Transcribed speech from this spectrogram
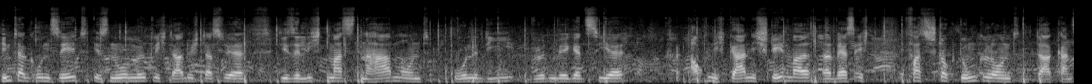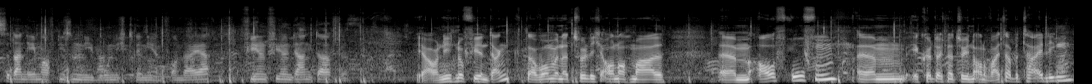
Hintergrund seht, ist nur möglich dadurch, dass wir diese Lichtmasten haben und ohne die würden wir jetzt hier auch nicht gar nicht stehen, weil da wäre es echt fast stockdunkel und da kannst du dann eben auf diesem Niveau nicht trainieren. Von daher vielen, vielen Dank dafür. Ja, und nicht nur vielen Dank, da wollen wir natürlich auch noch mal ähm, aufrufen. Ähm, ihr könnt euch natürlich noch weiter beteiligen,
